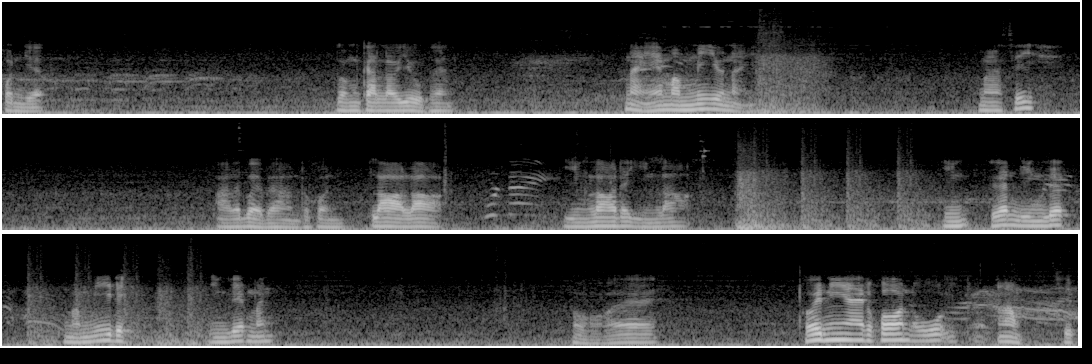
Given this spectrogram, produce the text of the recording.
คนเยอะ รวมกันเราอยู่เพื่อน ไหนมัมมี่อยู่ไหน มาสิปาระเบิดไปก่อนทุกคน ล่อล่อยิงล่อได้ยิงล่อ ยิงเพื่อนยิงเลือกมัมมี่ดิ ยิงเรียกมัน โอ้ย เฮ้ย นี่ไงทุกคน โอ้ยอ้าวชิป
